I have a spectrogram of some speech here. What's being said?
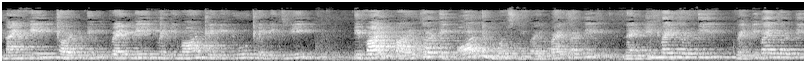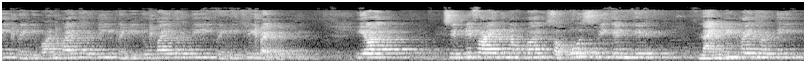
19, 30, 20, 21, 22, 23 divide by 30. All numbers divide by 30. 19 by 30, 20 by 30, 21 by 30, by 30, 23 by 30. Here, simplify the number. Suppose we can get 19 by 30,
